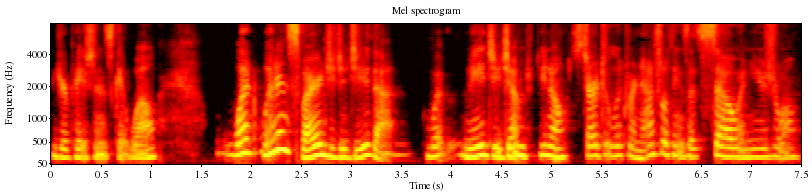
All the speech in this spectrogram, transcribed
your patients get well. What what inspired you to do that? What made you jump? You know, start to look for natural things that's so unusual.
